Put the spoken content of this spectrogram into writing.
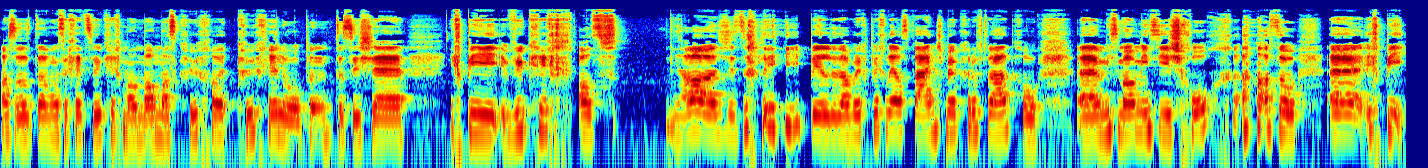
Also da muss ich jetzt wirklich mal Mamas Küche, Küche loben. Das ist, äh, ich bin wirklich als ja, das ist jetzt ein bisschen eingebildet, aber ich bin ein bisschen als Feinschmöcker auf die Welt gekommen. Äh, meine Mami, sie ist Koch, also äh, ich bin,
